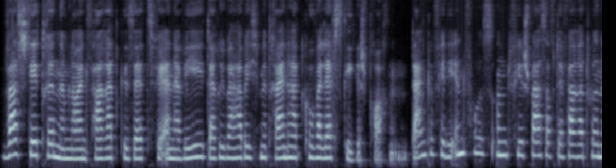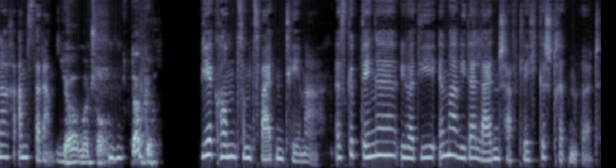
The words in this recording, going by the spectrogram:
Was steht drin im neuen Fahrradgesetz für NRW? Darüber habe ich mit Reinhard Kowalewski gesprochen. Danke für die Infos und viel Spaß auf der Fahrradtour nach Amsterdam. Ja, mal schauen. Danke. Wir kommen zum zweiten Thema. Es gibt Dinge, über die immer wieder leidenschaftlich gestritten wird.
